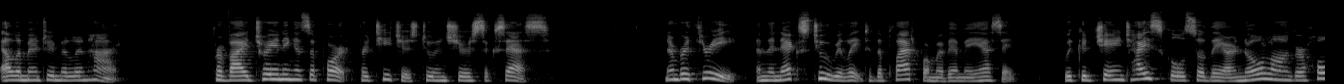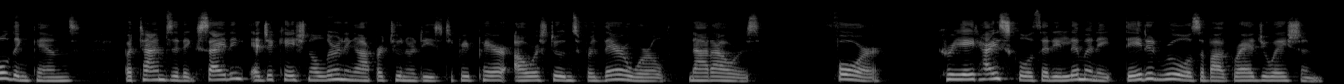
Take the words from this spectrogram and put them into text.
elementary, middle, and high. Provide training and support for teachers to ensure success. Number three, and the next two relate to the platform of MASA. We could change high schools so they are no longer holding pens but times of exciting educational learning opportunities to prepare our students for their world, not ours. 4. Create high schools that eliminate dated rules about graduation.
